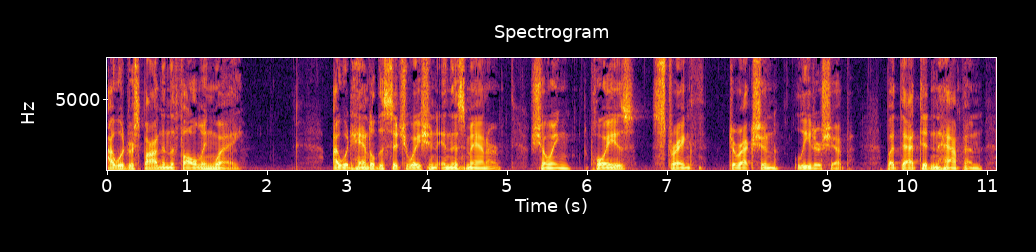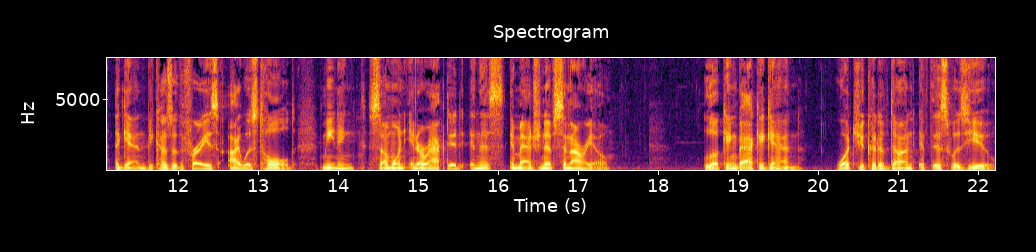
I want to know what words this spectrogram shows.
I would respond in the following way I would handle the situation in this manner, showing poise, strength, direction, leadership. But that didn't happen, again, because of the phrase I was told, meaning someone interacted in this imaginative scenario. Looking back again, what you could have done if this was you.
